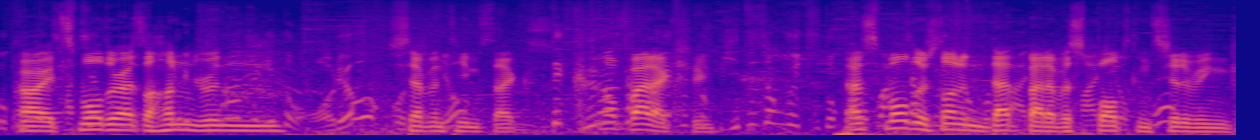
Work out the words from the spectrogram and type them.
Alright, Smolder has 117 stacks. Not bad, actually. That Smolder's not in that bad of a spot considering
